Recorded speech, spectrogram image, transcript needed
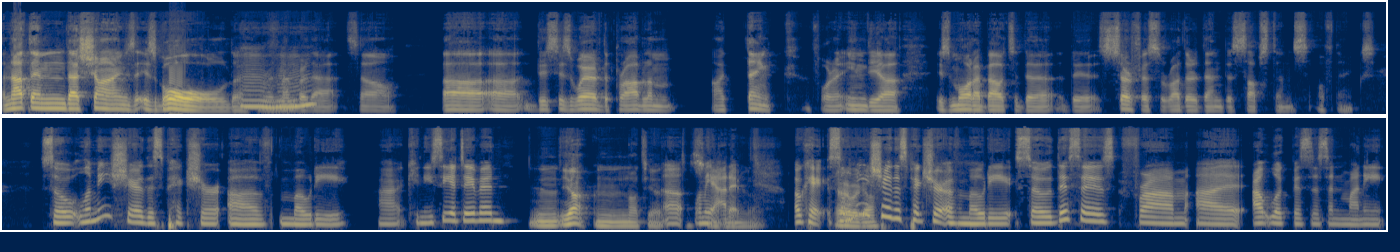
nothing that shines is gold. Remember Mhm. that. So uh, uh, this is where the problem, I think, for India is more about the the surface rather than the substance of things. So let me share this picture of Modi. Uh, can you see it, David? Mm, yeah, mm, not yet. Uh, let me add it. Okay, so There let me go. share this picture of Modi. So this is from uh, Outlook Business and Money,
